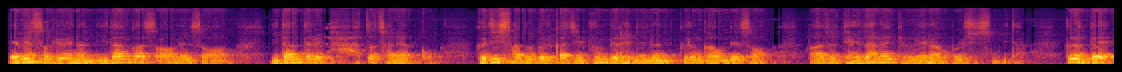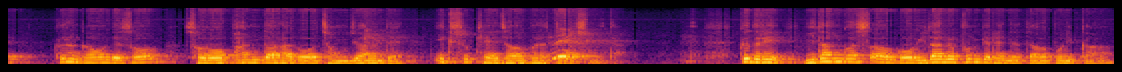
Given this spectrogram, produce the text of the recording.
에베소 교회는 이단과 싸우면서 이단들을 다 쫓아냈고 거짓 사도들까지 분별해내는 그런 가운데서 아주 대단한 교회라고 볼 수 있습니다. 그런데 그런 가운데서 서로 판단하고 정죄하는데 익숙해져 버렸던 것입니다. 그들이 이단과 싸우고 이단을 분별해냈다가 보니까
